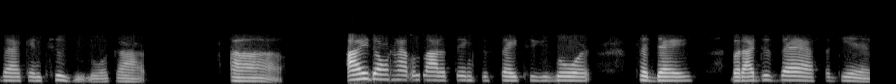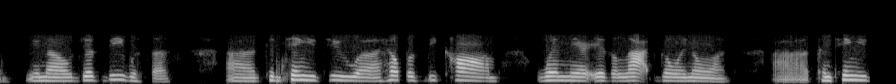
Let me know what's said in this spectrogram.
back into you, Lord God. Uh, I don't have a lot of things to say to you, Lord, today. But I just ask again, you know, just be with us. Uh, continue to uh, help us be calm when there is a lot going on. Uh, continue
